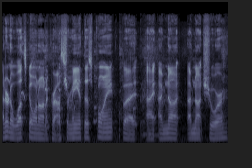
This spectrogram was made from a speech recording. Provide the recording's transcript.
I don't know what's going on across from me at this point, but I, I'm not. I'm not sure.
